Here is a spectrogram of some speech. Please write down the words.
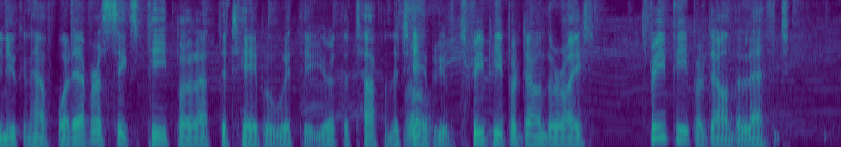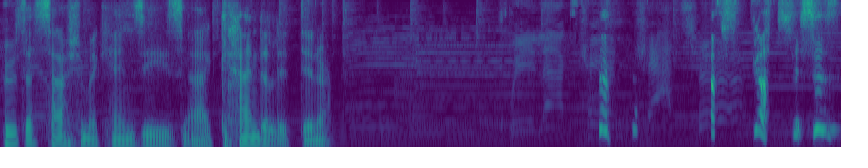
and you can have whatever six people at the table with you. You're at the top of the table. You have three people down the right, three people down the left. Who's at Sasho MacKenzie's uh, candlelit dinner? Gosh, this is.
